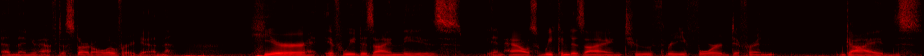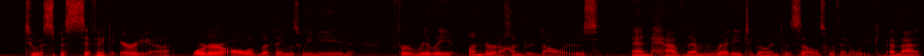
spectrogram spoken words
and then you have to start all over again. Here, if we design these in house, we can design two, three, four different guides to a specific area, order all of the things we need for really under $100 and have them ready to go into cells within a week. And that,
